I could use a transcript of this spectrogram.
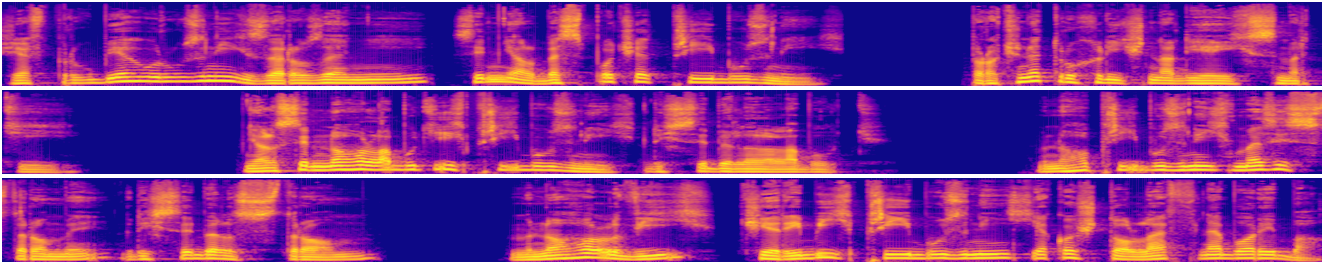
že v průběhu různých zrození si měl bezpočet příbuzných. Proč netruchlíš nad jejich smrtí? Měl si mnoho labutích příbuzných, když jsi byl labuť. Mnoho příbuzných mezi stromy, když jsi byl strom, mnoho lvých či rybích příbuzných jakožto lev nebo ryba.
